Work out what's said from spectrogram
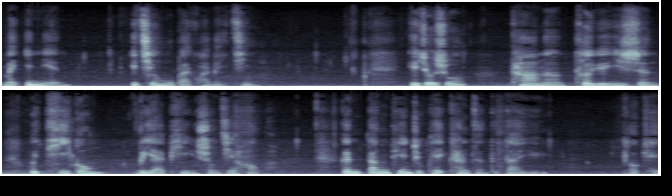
每一年一千五百块美金。也就是说，他呢特约医生会提供 VIP 手机号码，跟当天就可以看诊的待遇。OK，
